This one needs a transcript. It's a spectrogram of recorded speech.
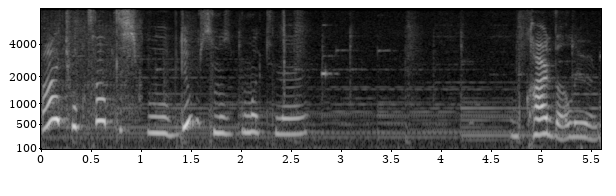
Ay çok tatlış bu. Biliyor musunuz bu makine? Bu kartı alıyorum.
